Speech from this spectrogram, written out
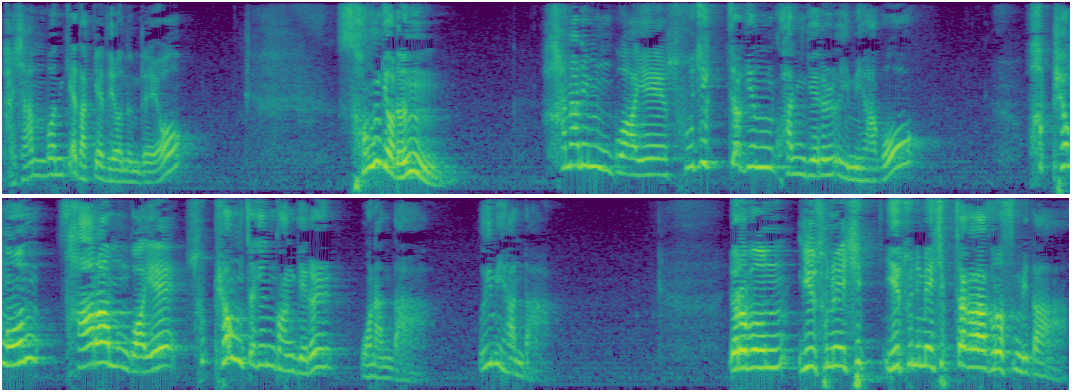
다시 한번 깨닫게 되었는데요. 성결은 하나님과의 수직적인 관계를 의미하고 화평은 사람과의 수평적인 관계를 원한다. 의미한다. 여러분, 예수님의, 십자가가 그렇습니다.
